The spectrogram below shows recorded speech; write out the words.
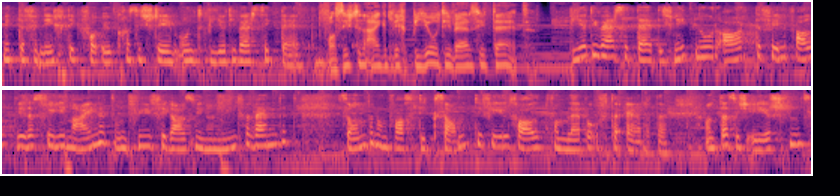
mit der Vernichtung von Ökosystemen und Biodiversität. Was ist denn eigentlich Biodiversität? Biodiversität ist nicht nur Artenvielfalt, wie das viele meinen und häufig als Synonym verwendet, sondern umfasst die gesamte Vielfalt vom Leben auf der Erde. Und das ist erstens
